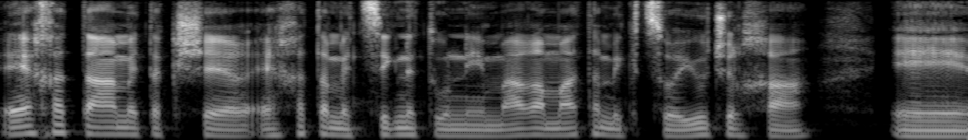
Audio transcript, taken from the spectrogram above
איך אתה מתקשר איך אתה מציג נתונים מה רמת המקצועיות שלך אה,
